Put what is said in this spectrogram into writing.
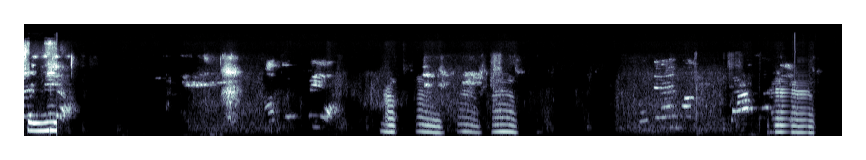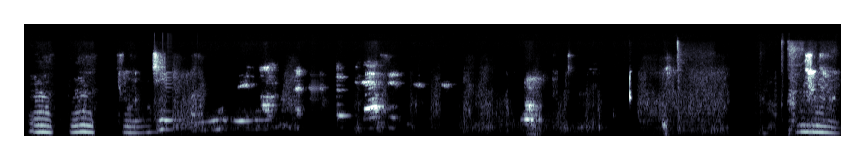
真的。嗯嗯嗯嗯。嗯嗯嗯嗯。嗯。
